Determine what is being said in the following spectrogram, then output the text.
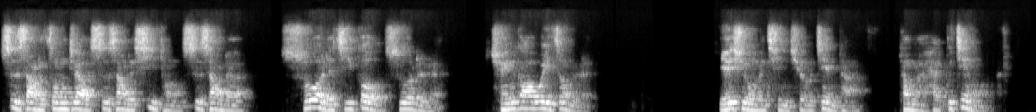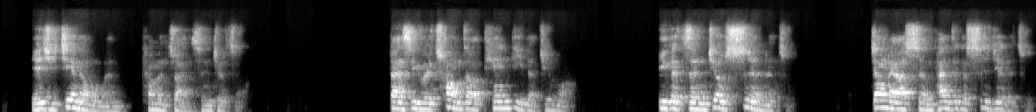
世上的宗教、世上的系统、世上的所有的机构、所有的人，权高位重的人。也许我们请求见他，他们还不见我；也许见了我们，他们转身就走。但是，一位创造天地的君王，一个拯救世人的主，将来要审判这个世界的主，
